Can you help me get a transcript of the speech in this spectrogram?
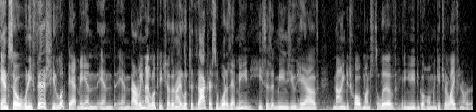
And so when he finished, he looked at me, and, and, and Arlene and I looked at each other, and I looked at the doctor. I said, What does that mean? He says, It means you have nine to 12 months to live, and you need to go home and get your life in order.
